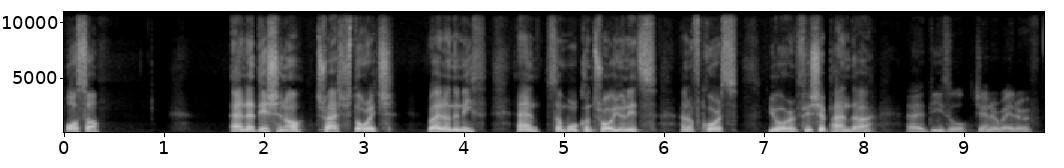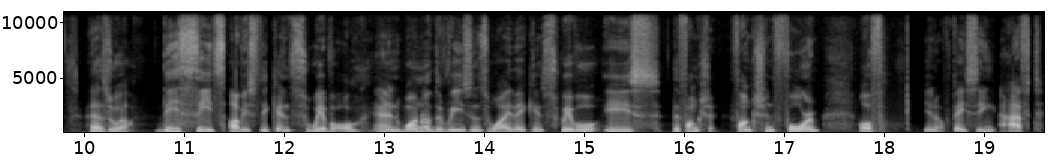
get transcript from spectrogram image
Also, an additional trash storage right underneath and some more control units and of course your Fischer Panda uh, diesel generator as well. These seats obviously can swivel, and one of the reasons why they can swivel is the function, function form of, you know, facing aft.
